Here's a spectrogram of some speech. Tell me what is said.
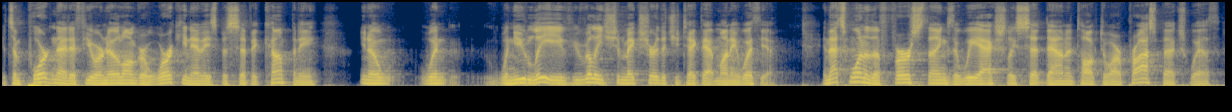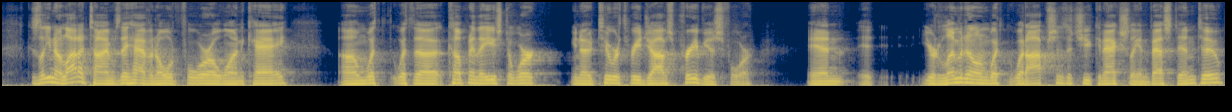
It's important that if you are no longer working at a specific company, you know, when when you leave, you really should make sure that you take that money with you. And that's one of the first things that we actually sit down and talk to our prospects with. Because, you know, a lot of times they have an old 401k um, with, with a company they used to work, you know, two or three jobs previous for. And it, you're limited on what, what options that you can actually invest into.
